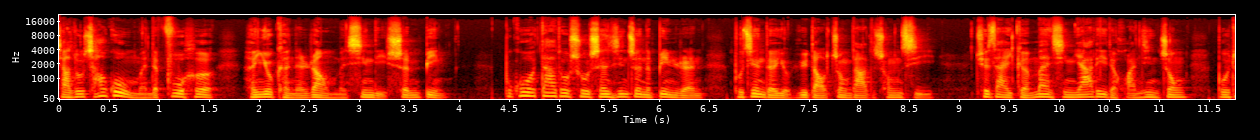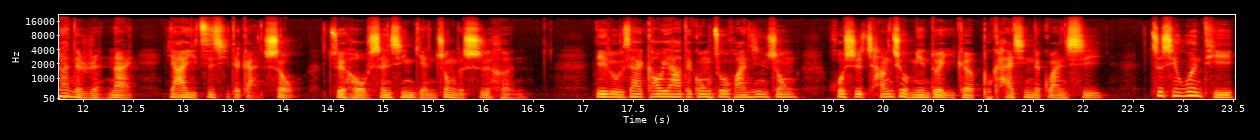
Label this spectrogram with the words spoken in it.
假如超过我们的负荷，很有可能让我们心理生病。不过，大多数身心症的病人不见得有遇到重大的冲击，却在一个慢性压力的环境中，不断的忍耐、压抑自己的感受，最后身心严重的失衡。例如，在高压的工作环境中，或是长久面对一个不开心的关系，这些问题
